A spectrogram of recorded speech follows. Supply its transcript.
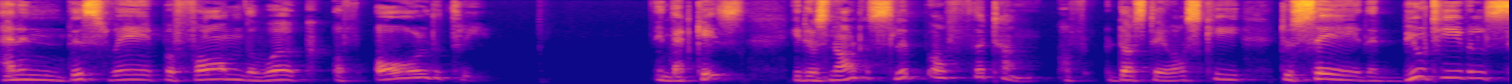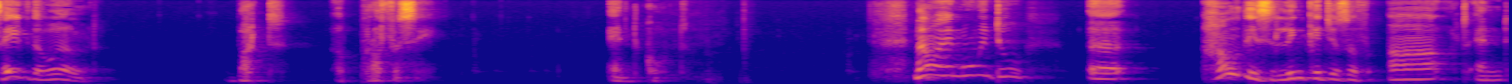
and in this way perform the work of all the three. In that case, it was not a slip of the tongue of Dostoevsky to say that beauty will save the world, but a prophecy. End quote. Now I move into uh, how these linkages of art and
